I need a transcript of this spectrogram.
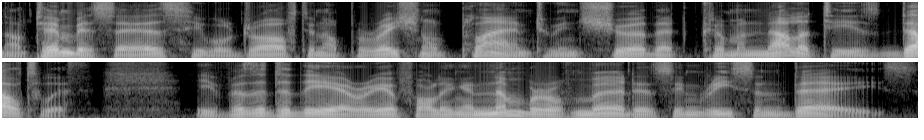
Now, Tembe says he will draft an operational plan to ensure that criminality is dealt with. He visited the area following a number of murders in recent days.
